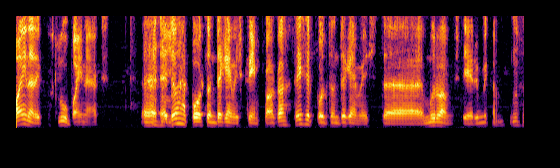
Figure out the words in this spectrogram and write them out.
painalikuks luupainajaks mm. -hmm. et ühelt poolt on tegemist krimpaga, teiselt poolt on tegemist äh, mõrvamüsteeriumiga, noh,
